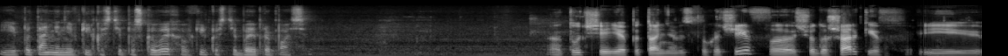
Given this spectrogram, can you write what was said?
і питання не в кількості пускових, а в кількості боєприпасів. Е, тут ще є питання від слухачів е, щодо шарків, і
